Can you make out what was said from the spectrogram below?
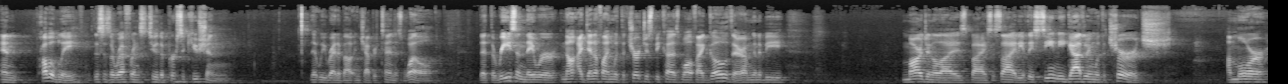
And Probably this is a reference to the persecution that we read about in chapter 10 as well. That the reason they were not identifying with the church is because, well, if I go there, I'm going to be marginalized by society. If they see me gathering with the church, I'm more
